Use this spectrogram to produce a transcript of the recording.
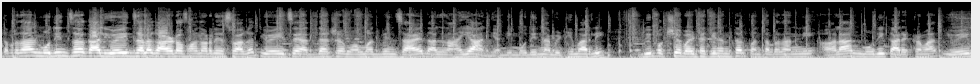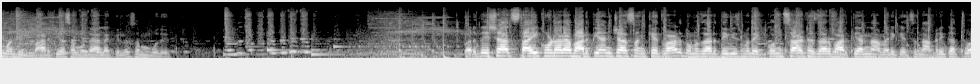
पंतप्रधान मोदींचं काल युएईत झालं. गार्ड ऑफ ऑनरने स्वागत. युएईचे अध्यक्ष मोहम्मद बिन झायद अल नाहयान यांनी मोदींना मिठी मारली. द्विपक्षीय बैठकीनंतर पंतप्रधानांनी अहलान मोदी कार्यक्रमात युएईमधील भारतीय समुदायाला केलं संबोधित. परदेशात स्थायिक होणाऱ्या भारतीयांच्या संख्येत वाढ. दोन हजार तेवीसमध्ये एकोणसाठ हजार भारतीयांना अमेरिकेचं नागरिकत्व.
